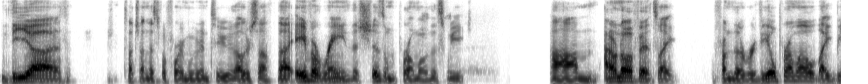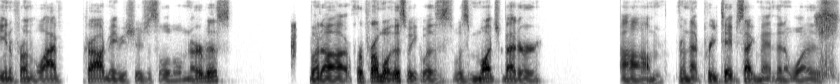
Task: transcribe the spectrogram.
the uh touch on this before we move into the other stuff. The Ava Raine, the Schism promo this week. Um, I don't know if it's like from the reveal promo, like being in front of the live crowd, maybe she was just a little nervous. But uh her promo this week was was much better um from that pre-tape segment than it was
